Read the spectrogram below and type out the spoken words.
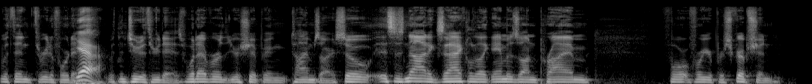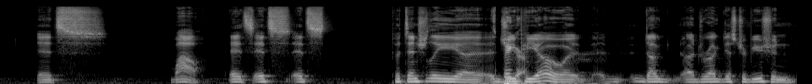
within three to four days. Yeah. Within two to three days, whatever your shipping times are. So this is not exactly like Amazon Prime for for your prescription. It's wow. It's it's it's potentially a bigger. GPO, a, drug, a drug distribution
